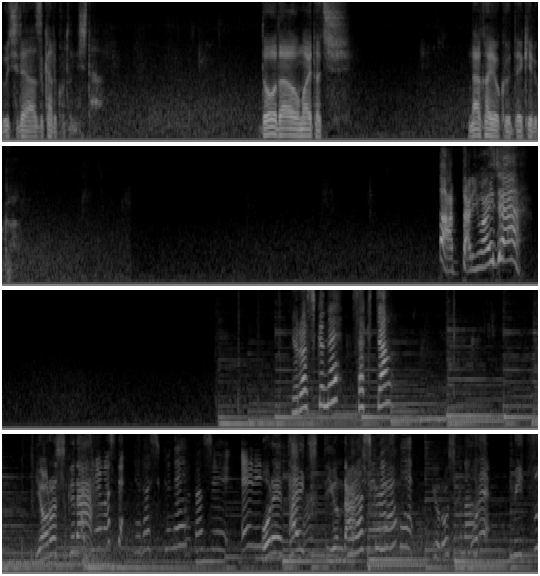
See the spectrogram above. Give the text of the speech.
うちで預かることにしたどうだお前たち？仲良くできるか？当たり前じよろしくねさきちゃん。よろしくな！はじめまして。よろしくね。私エリ俺太一って言うんだ。よろしくね。よろしくな。俺三つっ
